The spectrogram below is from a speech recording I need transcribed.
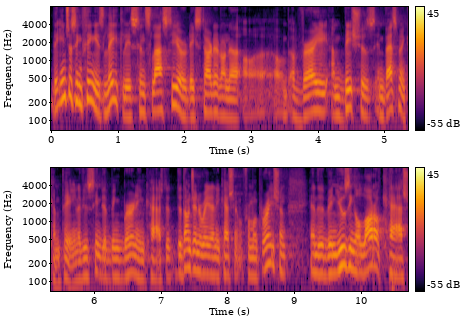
the interesting thing is lately, since last year, they started on a, a, a very ambitious investment campaign. Have you seen they've been burning cash? They, they, don't generate any cash from operation, and they've been using a lot of cash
